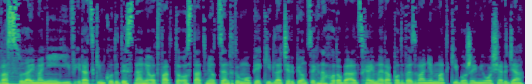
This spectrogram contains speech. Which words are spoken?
W As-Sulajmanii w irackim Kurdystanie otwarto ostatnio Centrum Opieki dla Cierpiących na chorobę Alzheimera pod wezwaniem Matki Bożej Miłosierdzia.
